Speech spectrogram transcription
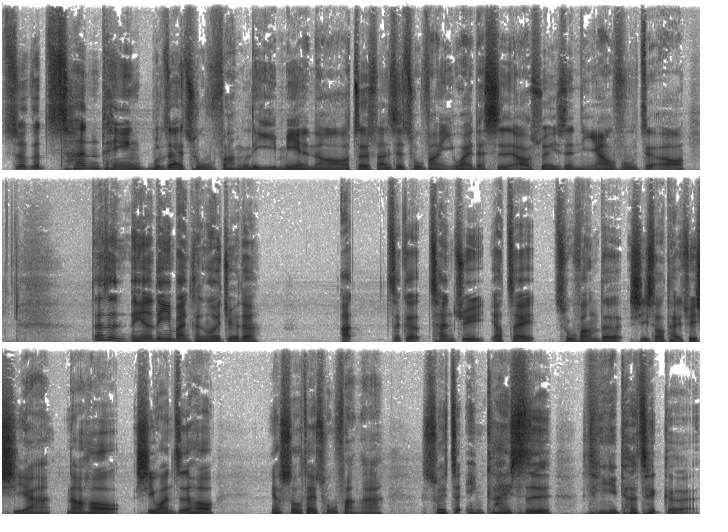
这个餐厅不在厨房里面哦，这算是厨房以外的事哦，所以是你要负责哦。但是你的另一半可能会觉得，啊，这个餐具要在厨房的洗手台去洗啊，然后洗完之后要收在厨房啊。所以这应该是你的这个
